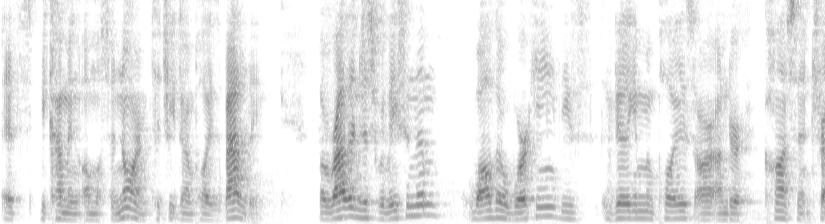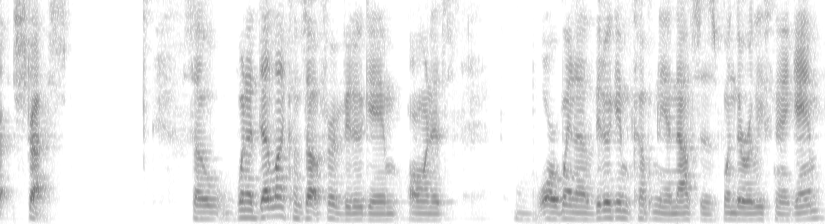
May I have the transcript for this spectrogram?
It's becoming almost a norm to treat their employees badly. But rather than just releasing them while they're working, these video game employees are under constant tre- stress. So when a deadline comes out for a video game, or when it's or when a video game company announces when they're releasing a game,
